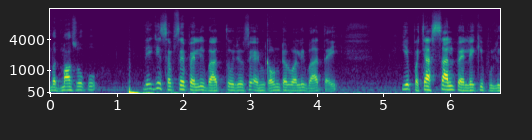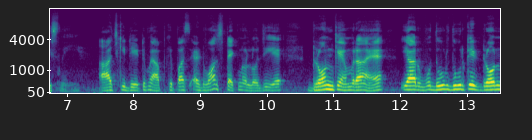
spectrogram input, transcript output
बदमाशों को। देखिए, सबसे पहली बात तो जो से एनकाउंटर वाली बात आई, ये पचास साल पहले की पुलिस नहीं है। आज की डेट में आपके पास एडवांस टेक्नोलॉजी है ड्रोन कैमरा है यार वो दूर दूर के ड्रोन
